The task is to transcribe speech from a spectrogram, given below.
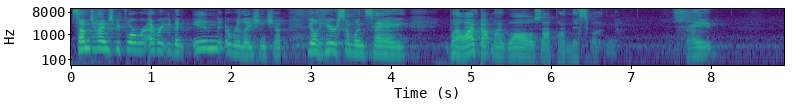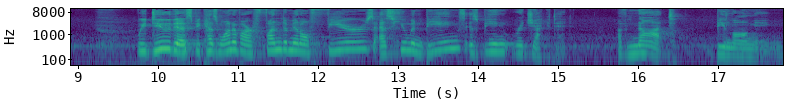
Sometimes, before we're ever even in a relationship, you'll hear someone say, Well, I've got my walls up on this one, right? We do this because one of our fundamental fears as human beings is being rejected, of not belonging.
